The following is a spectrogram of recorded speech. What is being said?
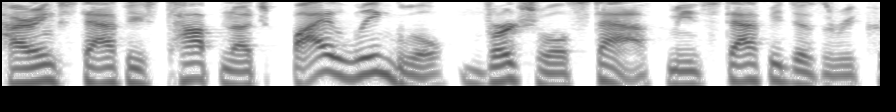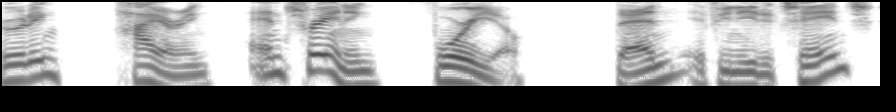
Hiring Staffy's top notch bilingual virtual staff means Staffy does the recruiting, hiring, and training for you. Then, if you need a change,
